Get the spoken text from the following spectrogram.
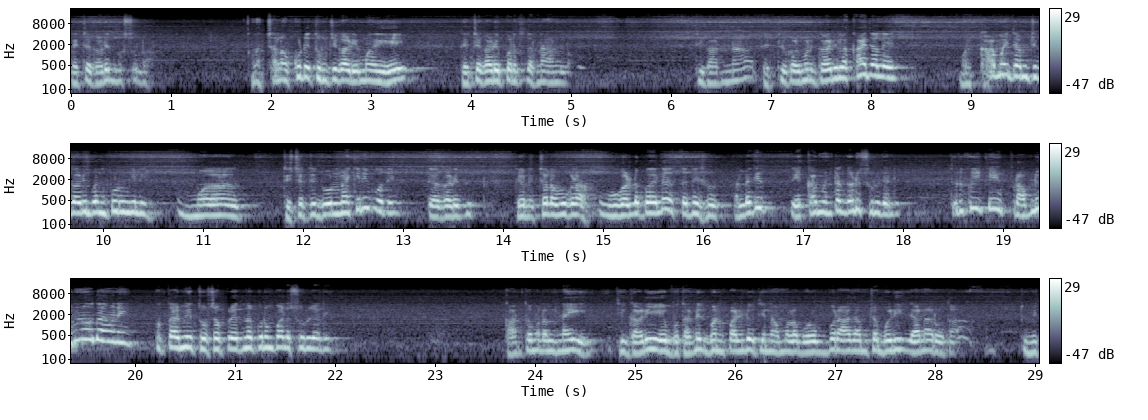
त्याच्या गाडीत बसवलं. चला कुठे तुमची गाडी? मग हे त्याच्या गाडी परत त्यांना आणलं. ती गाडीना त्याची गाडी म्हणजे गाडीला काय झालं आहे मग काय माहिती आमची गाडी बंद पडून गेली. मग त्याच्यात ते दोन मॅकॅनिक होते. त्या गाडीत त्याने चला उघडा. उघडलं पहिलं तर नाही सुरू लगेच एका मिनटात गाडी सुरू झाली. तर काही काही प्रॉब्लेम नव्हता म्हणे. फक्त आम्ही तोचा प्रयत्न करून पाहिलं सुरू झाली. कांत म्हणाला नाही ती गाडी हे भूतानेच बंद पाडली होती ना. आम्हाला बरोबर आज आमचा बळी जाणार होता. तुम्ही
